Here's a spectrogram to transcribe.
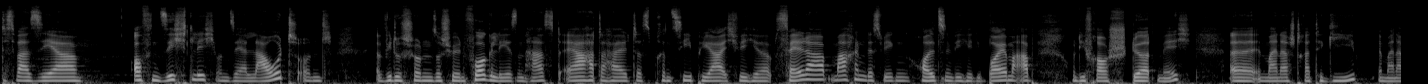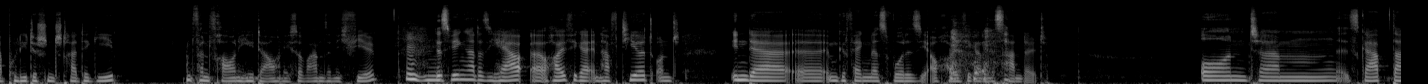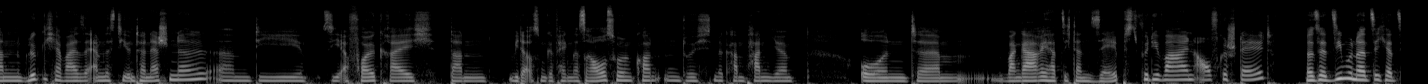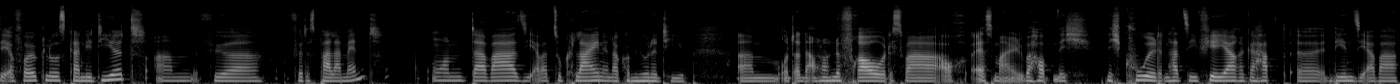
das war sehr offensichtlich und sehr laut und wie du schon so schön vorgelesen hast, er hatte halt das Prinzip, ja, ich will hier Felder machen, deswegen holzen wir hier die Bäume ab und die Frau stört mich äh, in meiner Strategie, in meiner politischen Strategie. Und von Frauen hielt er auch nicht so wahnsinnig viel. Deswegen hat er sie her, äh, häufiger inhaftiert und in der, äh, im Gefängnis wurde sie auch häufiger misshandelt. Und ähm, es gab dann glücklicherweise Amnesty International, ähm, die sie erfolgreich dann wieder aus dem Gefängnis rausholen konnten durch eine Kampagne. Und ähm, Wangari hat sich dann selbst für die Wahlen aufgestellt. 1997 hat sie erfolglos kandidiert ähm, für, für das Parlament. Und da war sie aber zu klein in der Community. Ähm, und dann auch noch eine Frau. Das war auch erstmal überhaupt nicht, nicht cool. Dann hat sie vier Jahre gehabt, äh, in denen sie aber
